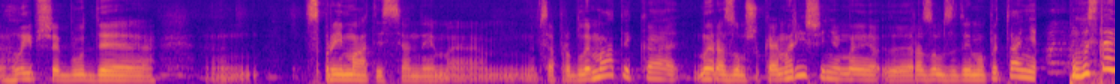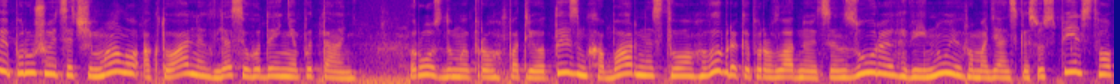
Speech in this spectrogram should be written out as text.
глибше буде сприйматися ним е, вся проблематика. Ми разом шукаємо рішення, ми е, разом задаємо питання. У виставі порушується чимало актуальних для сьогодення питань: роздуми про патріотизм, хабарництво, вибрики провладної цензури, війну і громадянське суспільство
